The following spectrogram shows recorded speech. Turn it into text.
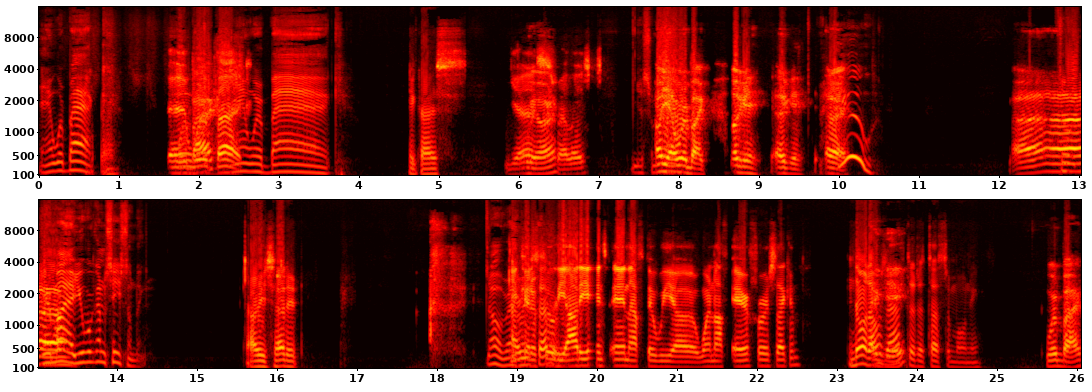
And we're back. And We're we're back? back. And we're back. Hey guys. Yes, We are? fellas. Yes, Oh we yeah, we're back. Okay, okay. All right. Phew. So, Uh, Jeremiah, you were gonna say something. I already said it. Oh, right. already could said fill it. the audience in after we uh went off air for a second. No, that was after the testimony. we're back.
